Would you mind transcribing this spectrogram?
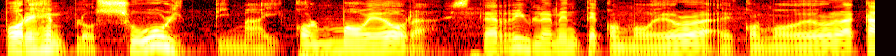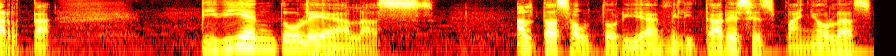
Por ejemplo, su última y conmovedora, es terriblemente conmovedora, conmovedora carta pidiéndole a las altas autoridades militares españolas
